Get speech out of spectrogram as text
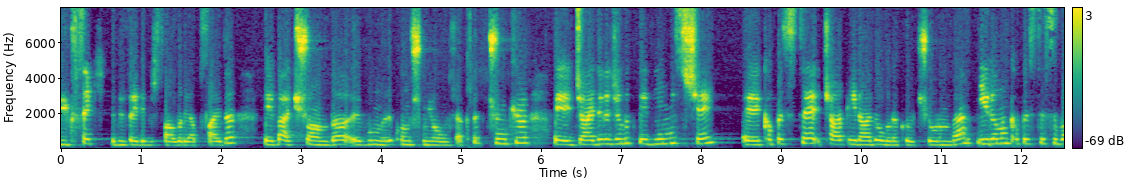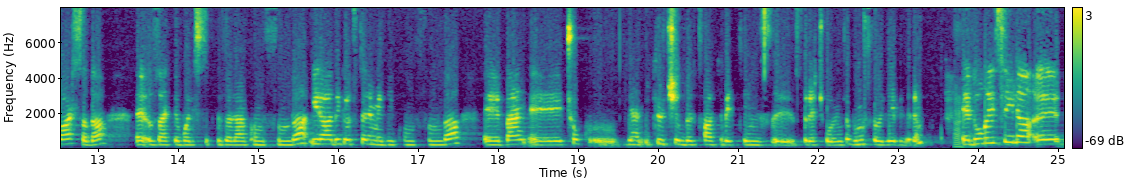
yüksek düzeyde bir saldırı yapsaydı e, belki şu anda e, bunları konuşmuyor olacaktık. Çünkü e, caydırıcılık dediğimiz şey e, kapasite çarpı irade olarak ölçüyorum ben. İran'ın kapasitesi varsa da e, özellikle balistik füzeler konusunda irade gösteremediği konusunda e, ben e, çok e, yani 2-3 yıldır takip ettiğimiz e, süreç boyunca bunu söyleyebilirim. E, dolayısıyla e,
